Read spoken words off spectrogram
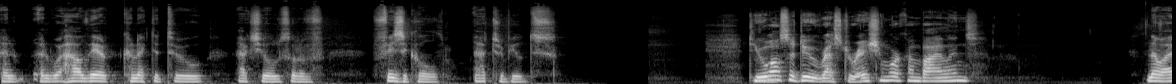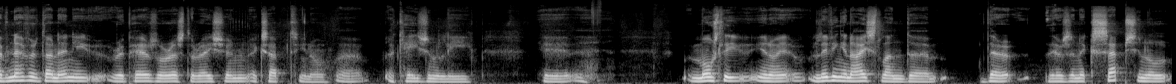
and and how they're connected to actual sort of physical attributes. Do you also do restoration work on violins? No, I've never done any repairs or restoration except, you know, uh, occasionally. Uh, mostly, you know, living in Iceland, um there there's an exceptional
